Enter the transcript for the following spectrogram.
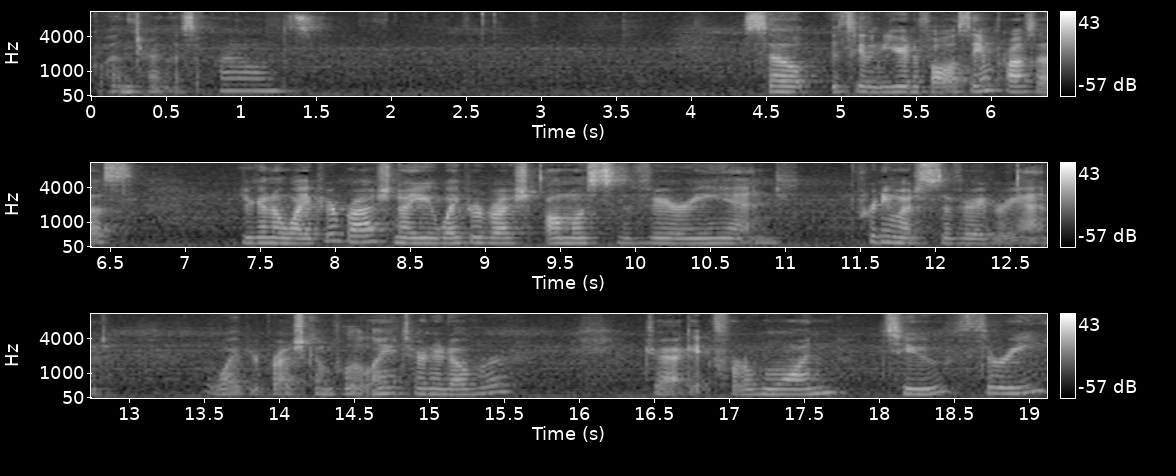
go ahead and turn this around. So it's gonna you're gonna follow the same process. You're gonna wipe your brush. Now you wipe your brush almost to the very end, pretty much to the very, very end. Wipe your brush completely, turn it over, drag it for one, two, three.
